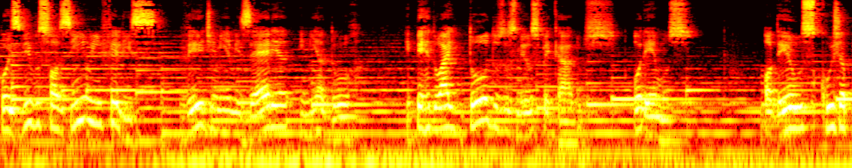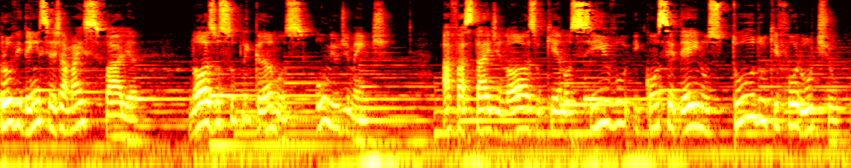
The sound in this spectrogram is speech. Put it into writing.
pois vivo sozinho e infeliz. Vede minha miséria e minha dor, e perdoai todos os meus pecados. Oremos. Ó Deus, cuja providência jamais falha, nós o suplicamos humildemente. Afastai de nós o que é nocivo e concedei-nos tudo o que for útil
